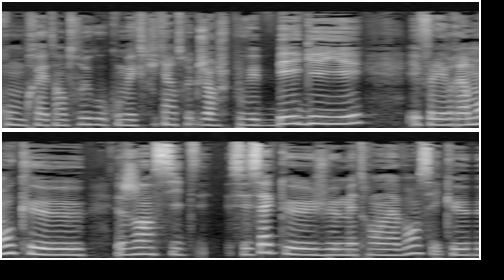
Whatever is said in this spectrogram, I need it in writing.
qu'on me prête un truc ou qu'on m'explique un truc, genre je pouvais bégayer, et il fallait vraiment que j'incite. C'est ça que je veux mettre en avant, c'est que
